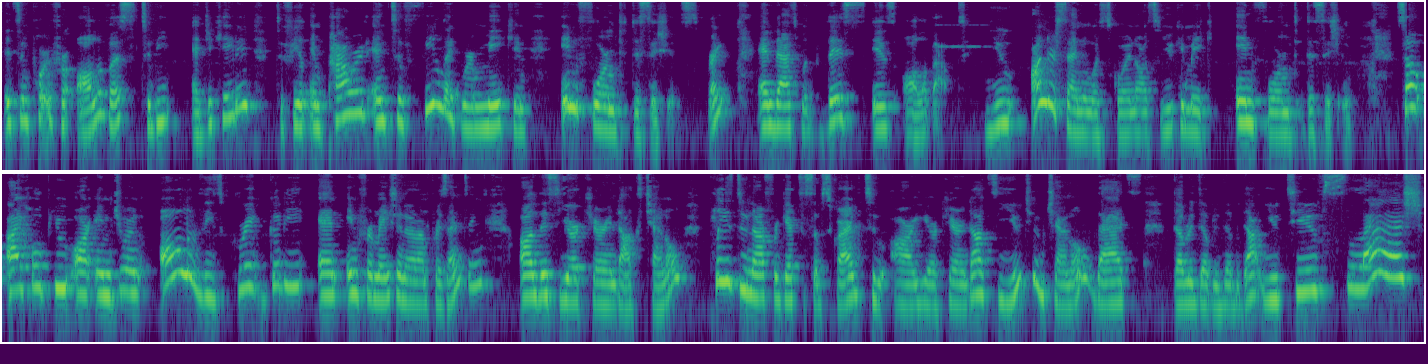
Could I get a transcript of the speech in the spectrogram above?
It's important for all of us to be educated, to feel empowered, and to feel like we're making informed decisions, right? And that's what this is all about. You understanding what's going on so you can make informed decision. So I hope you are enjoying all of these great goodie and information that I'm presenting on this Your Caring Docs channel. Please do not forget to subscribe to our Your Caring Docs YouTube channel. That's www.youtube slash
